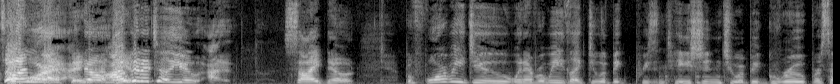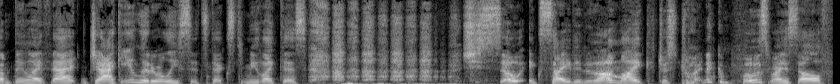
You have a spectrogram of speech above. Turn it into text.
So I'm Before I- laughing. no, I'm I'm gonna tell you. Uh, side note: before we do, whenever we like do a big presentation to a big group or something like that, Jackie literally sits next to me like this. She's so excited, and I'm like just trying to compose myself,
